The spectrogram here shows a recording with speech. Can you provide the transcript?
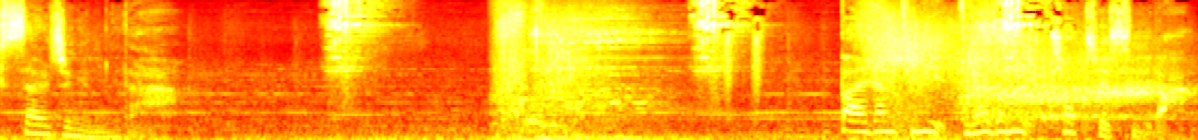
학살 중입니다. 빨강 팀이 드래곤을 처치했습니다.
